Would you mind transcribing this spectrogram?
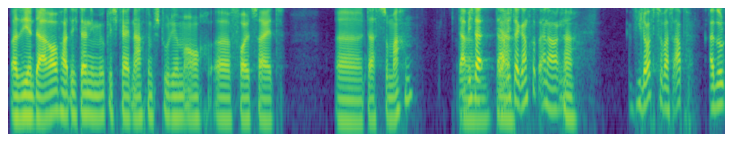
basierend darauf hatte ich dann die Möglichkeit, nach dem Studium auch äh, Vollzeit äh, das zu machen. Darf, ich, da, Ähm, darf ja. ich da ganz kurz einhaken? Klar. Wie läuft sowas ab? Also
